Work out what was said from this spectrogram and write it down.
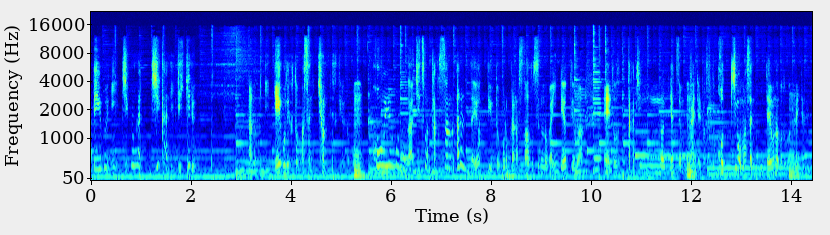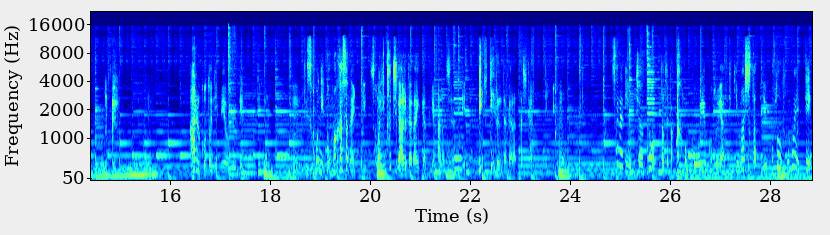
っていうふうに自分が直にできるあのい英語でいくとまさに can ですけれども、うん。こういうものが実はたくさんあるんだよっていうところからスタートするのがいいんだよっていうのは、えー、と高知のやつでも書いてありますけど、こっちもまさに似たようなことが書いてある、あることに目を向けるでそこにごまかさないっていうそこに価値があるかないかっていう話なんで、できてるんだから確かにっていう、うん。さらに言っちゃうと、例えば過去こういうことをやってきましたっていうことを踏まえて、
